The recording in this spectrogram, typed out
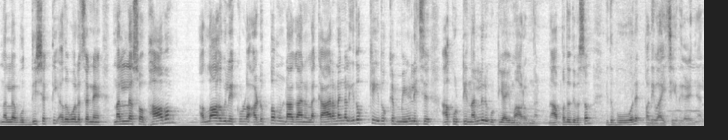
നല്ല ബുദ്ധിശക്തി അതുപോലെ തന്നെ നല്ല സ്വഭാവം അള്ളാഹുവിലേക്കുള്ള അടുപ്പമുണ്ടാകാനുള്ള കാരണങ്ങൾ ഇതൊക്കെ ഇതൊക്കെ മേളിച്ച് ആ കുട്ടി നല്ലൊരു കുട്ടിയായി മാറുന്നു നാൽപ്പത് ദിവസം ഇതുപോലെ പതിവായി ചെയ്തു കഴിഞ്ഞാൽ.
